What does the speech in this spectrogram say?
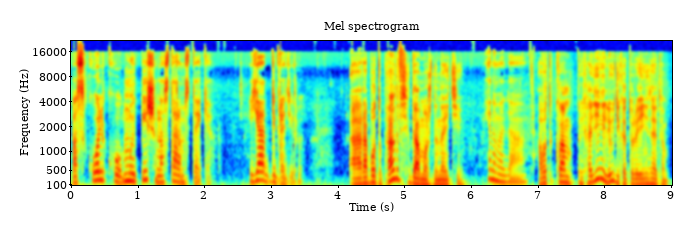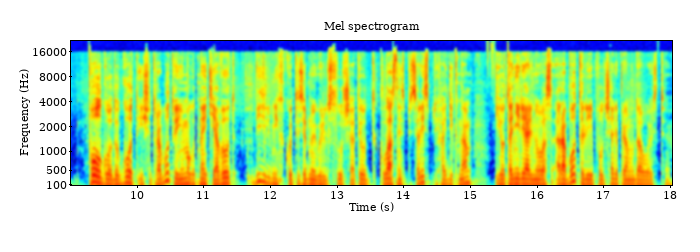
поскольку мы пишем на старом стеке. Я деградирую. А работу, правда, всегда можно найти? Я думаю, да. А вот к вам приходили люди, которые, я не знаю, там, полгода, год ищут работу и не могут найти. А вы вот видели в них какое-то зерно и говорили, слушай, а ты вот классный специалист, приходи к нам. И вот они реально у вас работали и получали прям удовольствие.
